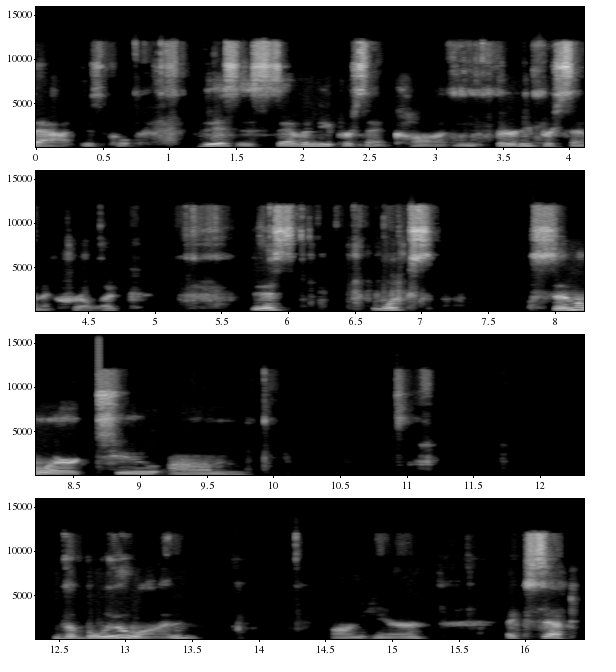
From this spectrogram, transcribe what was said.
That is cool. This is 70% cotton, 30% acrylic. This looks similar to um, the blue one on here, except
